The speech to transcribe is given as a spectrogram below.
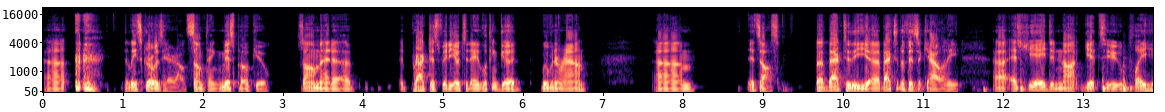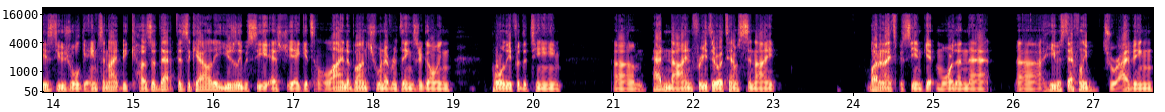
Uh, at least grow his hair out. Something. Miss Poku. Saw him at a, a, practice video today, looking good, moving around. Um, it's awesome. But back to the uh, back to the physicality. Uh, SGA did not get to play his usual game tonight because of that physicality. Usually, we see SGA get to the line a bunch whenever things are going poorly for the team. Um, had nine free throw attempts tonight. A lot of nights we see him get more than that. Uh, he was definitely driving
